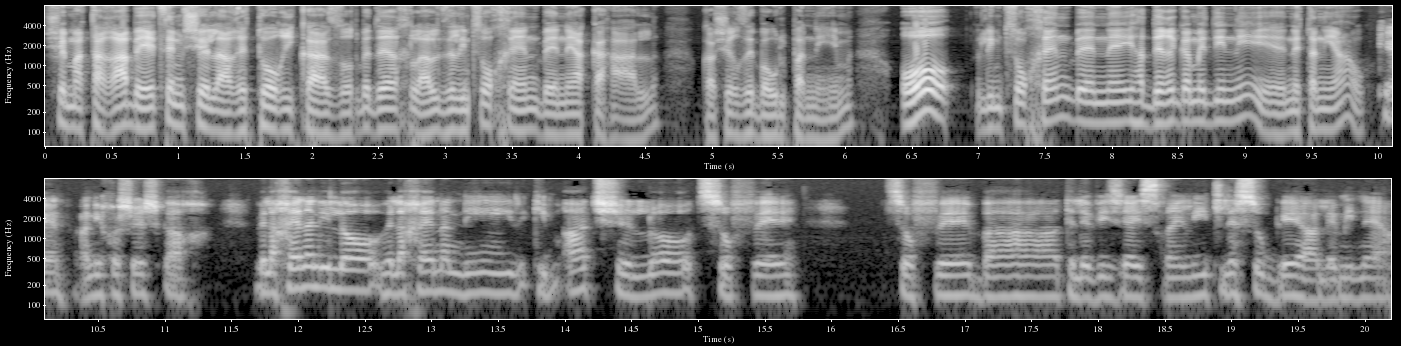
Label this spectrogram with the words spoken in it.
שמטרה בעצם של הרטוריקה הזאת בדרך כלל זה למצוא חן בעיני הקהל, כאשר זה באולפנים, או למצוא חן בעיני הדרג המדיני, נתניהו. כן, אני חושש כך. ולכן אני לא, ולכן אני כמעט שלא צופה, צופה בטלוויזיה הישראלית לסוגיה, למיניה.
